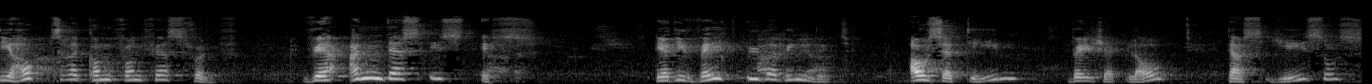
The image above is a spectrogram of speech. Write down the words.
die Hauptsache kommt von Vers 5. Wer anders ist es, der die Welt überwindet, außer dem, welcher glaubt, dass Jesus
